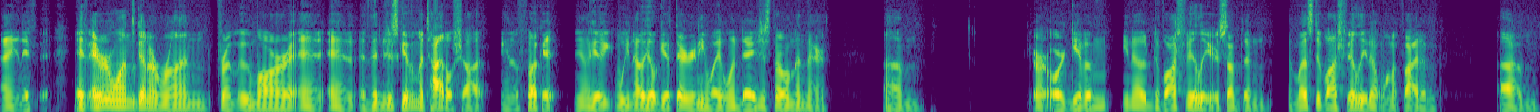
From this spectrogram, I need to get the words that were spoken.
I mean, if if everyone's gonna run from Umar and, and, and, then just give him a title shot, you know, fuck it. You know, he, we know he'll get there anyway one day. Just throw him in there, um, or or give him you know Dvalishvili or something. Unless Dvalishvili don't want to fight him, um,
